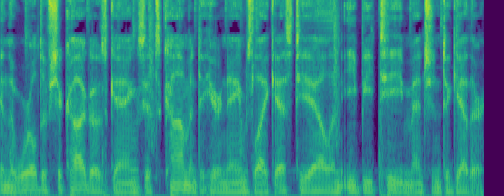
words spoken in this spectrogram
In the world of Chicago's gangs, it's common to hear names like STL and EBT mentioned together,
